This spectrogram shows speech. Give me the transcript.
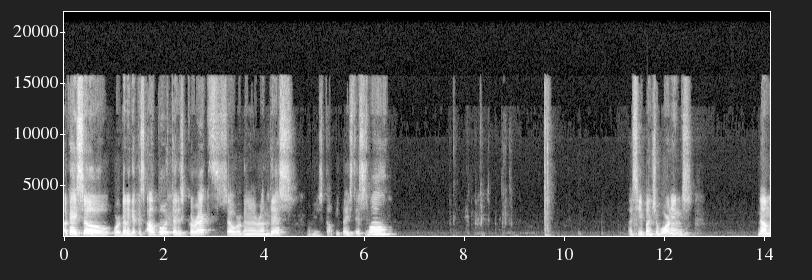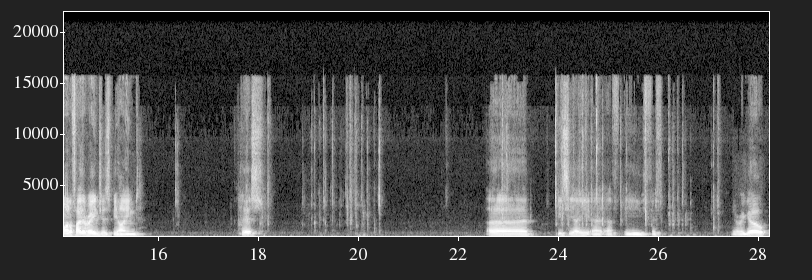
Okay, so we're gonna get this output that is correct. So we're gonna run this. Let me just copy paste this as well. I see a bunch of warnings. Now modify the ranges behind this. Uh, PCIe FE 50. There we go.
